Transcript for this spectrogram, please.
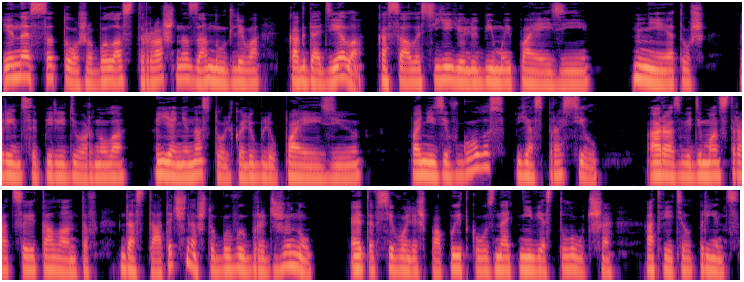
Инесса тоже была страшно занудлива, когда дело касалось ее любимой поэзии. Нет уж, принца передернула. Я не настолько люблю поэзию. Понизив голос, я спросил, а разве демонстрации талантов достаточно, чтобы выбрать жену? Это всего лишь попытка узнать невест лучше, ответил принц.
